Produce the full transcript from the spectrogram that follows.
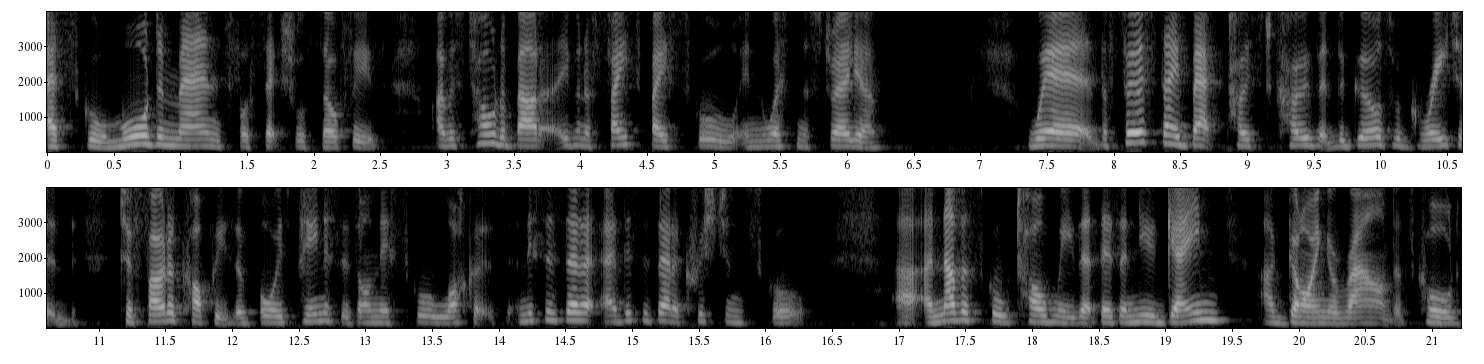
at school, more demands for sexual selfies. I was told about even a faith based school in Western Australia where the first day back post COVID, the girls were greeted to photocopies of boys' penises on their school lockers. And this is at a, this is at a Christian school. Uh, another school told me that there's a new game uh, going around. It's called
